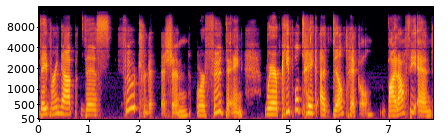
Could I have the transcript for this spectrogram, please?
they bring up this food tradition or food thing where people take a dill pickle, bite off the end,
